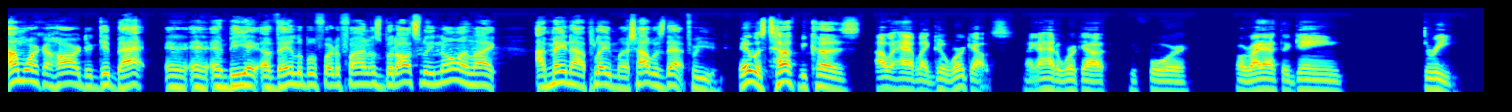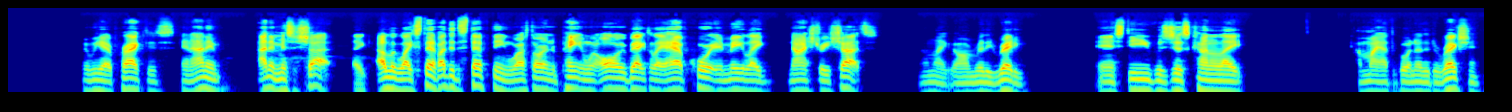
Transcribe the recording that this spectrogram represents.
I'm working hard to get back and, and, and be available for the finals, but ultimately knowing like I may not play much. How was that for you? It was tough because I would have like good workouts. Like I had a workout before or right after game three and we had practice and I didn't I didn't miss a shot. Like I looked like Steph. I did the Steph thing where I started in the paint and went all the way back to like half court and made like nine straight shots. I'm like, oh, I'm really ready. And Steve was just kind of like, I might have to go another direction.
